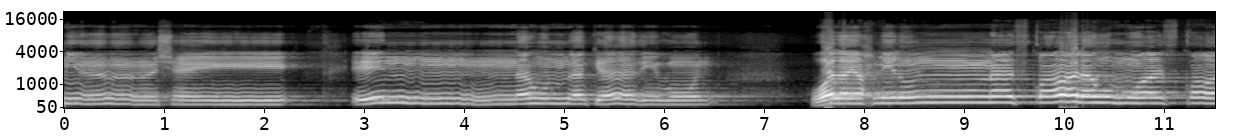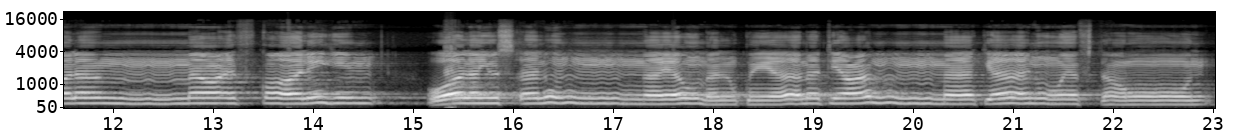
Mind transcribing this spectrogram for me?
من شيء إنهم لكاذبون وليحملن أثقالهم وأثقالا مع أثقالهم وليسألن يوم القيامة عما كانوا يفترون.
